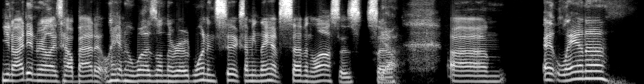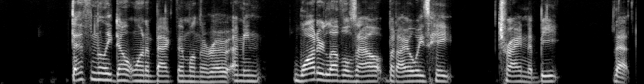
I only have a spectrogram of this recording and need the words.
you know, I didn't realize how bad Atlanta was on the road. One and six. I mean, they have seven losses. So, yeah. um, Atlanta definitely don't want to back them on the road. I mean, water levels out, but I always hate trying to beat that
